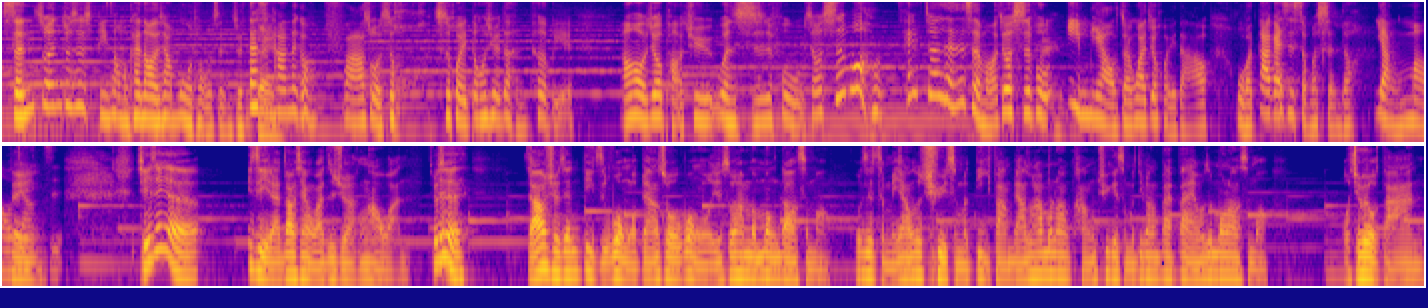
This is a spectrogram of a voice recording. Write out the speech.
神尊就是平常我们看到的像木头神尊，但是它那个法锁是是会动，我觉得很特别。然后我就跑去问师傅，说：“师傅，这尊神是什么？”就师傅一秒转过来就回答：“我大概是什么神的样貌这样子。”其实这个一直以来到现在，我还是觉得很好玩。就是只要学生弟子问我，比方说问我，有时候他们梦到什么，或者怎么样，或者去什么地方，比方说他梦到好像去个什么地方拜拜，或者梦到什么，我就有答案。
